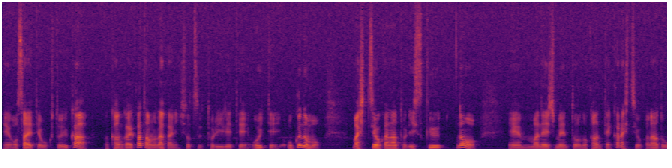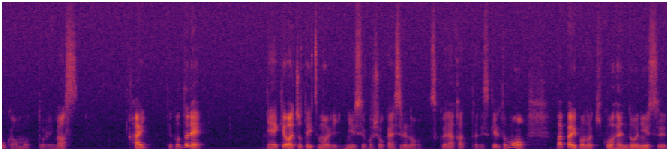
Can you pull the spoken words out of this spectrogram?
えー、押さえておくというか考え方の中に一つ取り入れておいておくのも、まあ、必要かなとリスクの、えー、マネジメントの観点から必要かなと僕は思っております。はい。ということで、えー、今日はちょっといつもよりニュースご紹介するの少なかったですけれどもま、やっぱりこの気候変動ニュース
